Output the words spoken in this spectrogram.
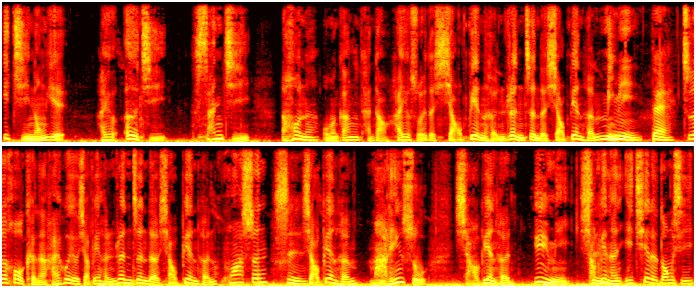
一级农业，还有二级、三级。然后呢，我们刚刚谈到还有所谓的小便痕认证的小便痕米，米对，之后可能还会有小便痕认证的小便痕花生，是。小便痕马铃薯、小便痕玉米、小便痕一切的东西，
